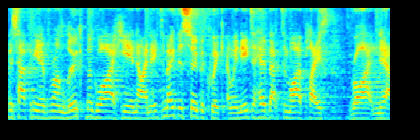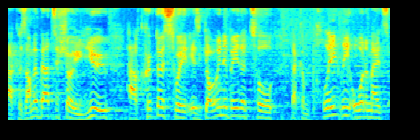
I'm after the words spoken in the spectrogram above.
What is happening everyone? Luke Maguire here. Now I need to make this super quick and we need to head back to my place right now because I'm about to show you how Crypto Suite is going to be the tool that completely automates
